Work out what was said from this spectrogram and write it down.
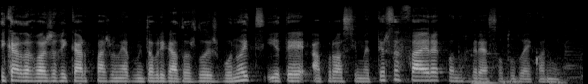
Ricardo Arroja, Ricardo Paz Mamed, muito obrigado aos dois, boa noite e até à próxima terça-feira, quando regressa ao Tudo é Economia.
